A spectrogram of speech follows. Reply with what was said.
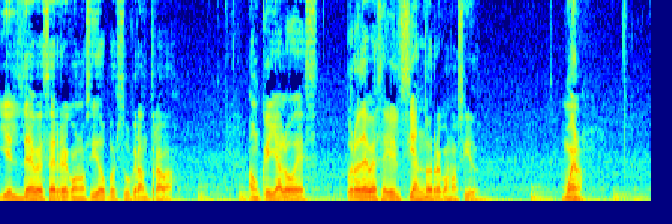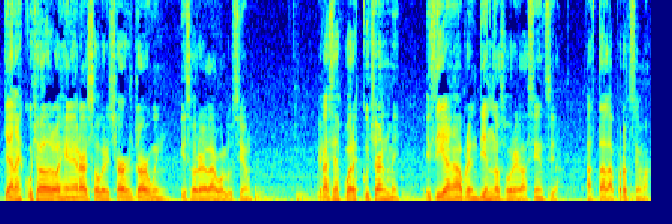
y él debe ser reconocido por su gran trabajo. Aunque ya lo es, pero debe seguir siendo reconocido. Bueno, ya han escuchado lo general sobre Charles Darwin y sobre la evolución. Gracias por escucharme y sigan aprendiendo sobre la ciencia. Hasta la próxima.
